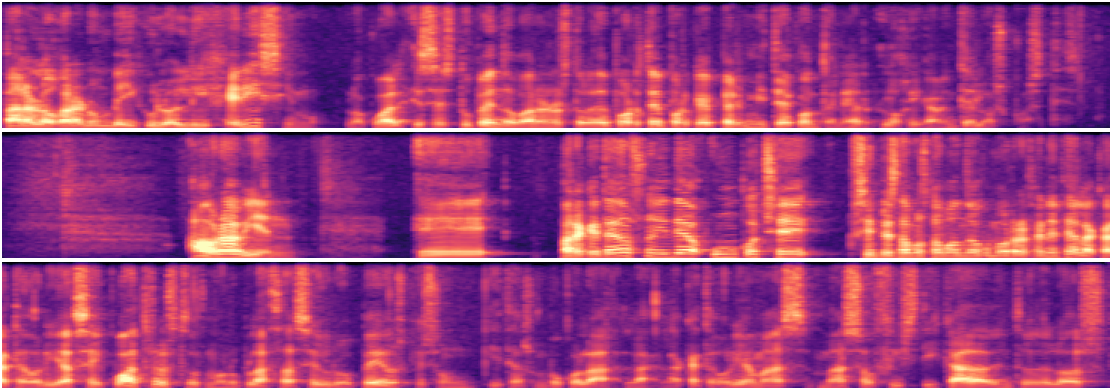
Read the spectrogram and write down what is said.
para lograr un vehículo ligerísimo, lo cual es estupendo para nuestro deporte porque permite contener, lógicamente, los costes. Ahora bien, eh, para que te hagas una idea, un coche, siempre estamos tomando como referencia la categoría C4, estos monoplazas europeos, que son quizás un poco la, categoría más, más, sofisticada dentro de los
